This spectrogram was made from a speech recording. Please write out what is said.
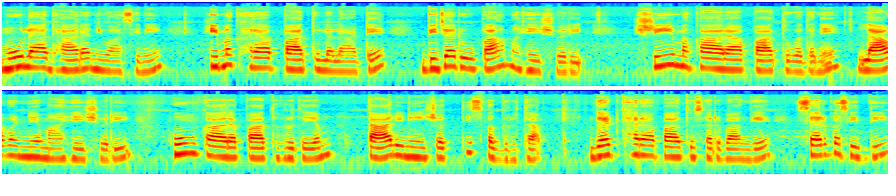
ಮೂಲಾಧಾರ ನಿವಾಸಿನಿ ಹಿಮಖರ ಪಾತು ಲಲಾಟೆ ಬಿಜರೂಪ ಮಹೇಶ್ವರಿ, ಶ್ರೀಮಕಾರ ಪಾತು ವದನೆ ಲಾವಣ್ಯ ಮಾಹೇಶ್ವರಿ, ಹೂಂಕಾರ ಪಾತು ಹೃದಯಂ ತಾರಿಣಿ ಶಕ್ತಿ ಸ್ವಗೃತ ಘಟ್ಖರ ಪಾತು ಸರ್ವಾಂಗೆ ಸರ್ವಸಿದ್ಧಿ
